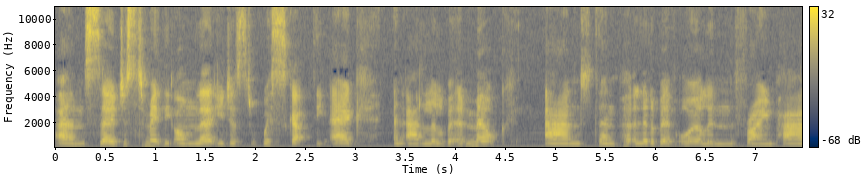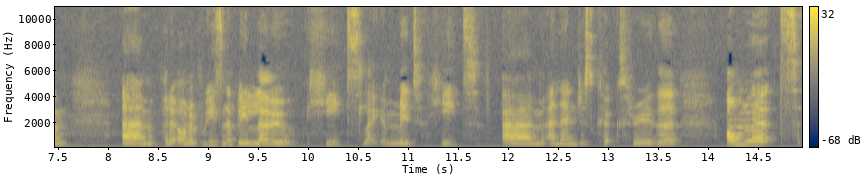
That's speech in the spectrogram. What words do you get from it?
Um, so just to make the omelette you just whisk up the egg and add a little bit of milk and then put a little bit of oil in the frying pan um, put it on a reasonably low heat like a mid heat um, and then just cook through the omelette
